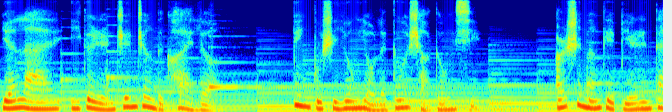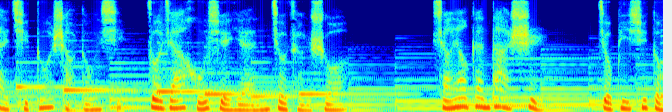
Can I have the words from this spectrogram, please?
原来一个人真正的快乐，并不是拥有了多少东西，而是能给别人带去多少东西。作家胡雪岩就曾说：“想要干大事，就必须懂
